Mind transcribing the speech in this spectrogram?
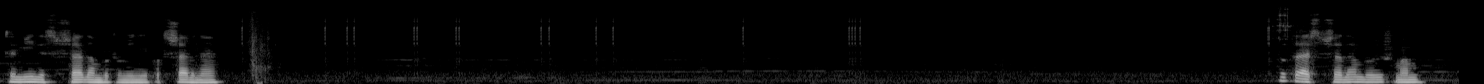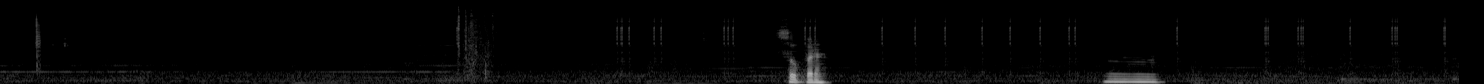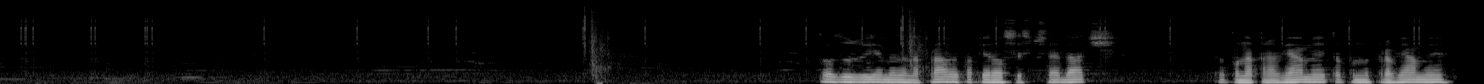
Te miny sprzedam, bo to mi niepotrzebne. To też sprzedam, bo już mam Super. To zużyjemy na naprawę, papierosy sprzedać. To ponaprawiamy, to ponaprawiamy.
